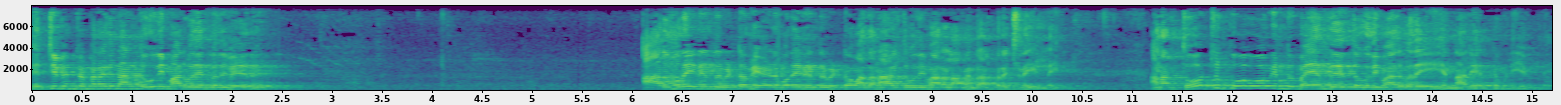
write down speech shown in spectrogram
வெற்றி பெற்ற பிறகு நான் தொகுதி மாறுவது என்பது வேறு. ஆறு முறை நின்று விட்டோம் ஏழு முறை நின்று விட்டோம். அதனால் தொகுதி மாறலாம் என்றால் பிரச்சனை இல்லை. ஆனால் தோற்று போவோம் என்று பயந்து தொகுதி மாறுவதை என்னால் ஏற்க முடியவில்லை.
